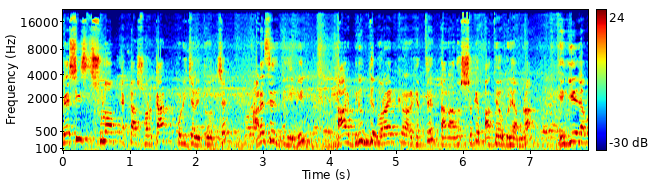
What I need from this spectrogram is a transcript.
পেশিস সুলভ একটা সরকার পরিচালিত হচ্ছে, আরএসএস বিজেপির, তার বিরুদ্ধে লড়াই করার ক্ষেত্রে তার আদর্শকে পাথেয় করে আমরা এগিয়ে যাব।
